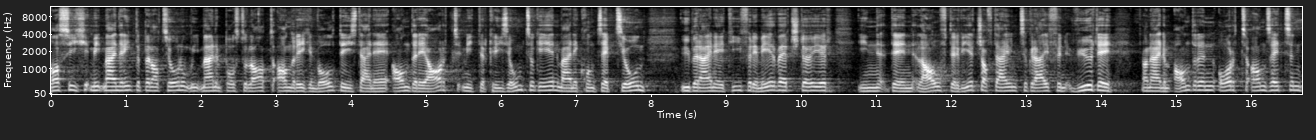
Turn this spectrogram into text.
Was ich mit meiner Interpellation und mit meinem Postulat anregen wollte, ist eine andere Art, mit der Krise umzugehen. Meine Konzeption über eine tiefere Mehrwertsteuer in den Lauf der Wirtschaft einzugreifen, würde an einem anderen Ort ansetzen,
